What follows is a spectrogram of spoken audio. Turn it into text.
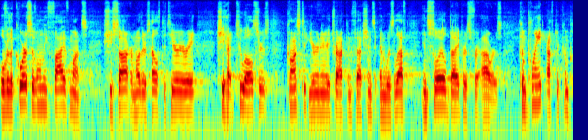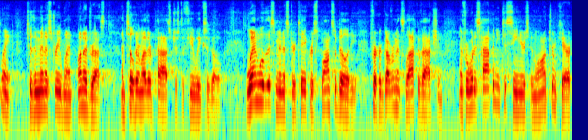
Over the course of only five months, she saw her mother's health deteriorate. She had two ulcers, constant urinary tract infections, and was left in soiled diapers for hours. Complaint after complaint to the ministry went unaddressed until her mother passed just a few weeks ago. When will this minister take responsibility for her government's lack of action and for what is happening to seniors in long-term care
